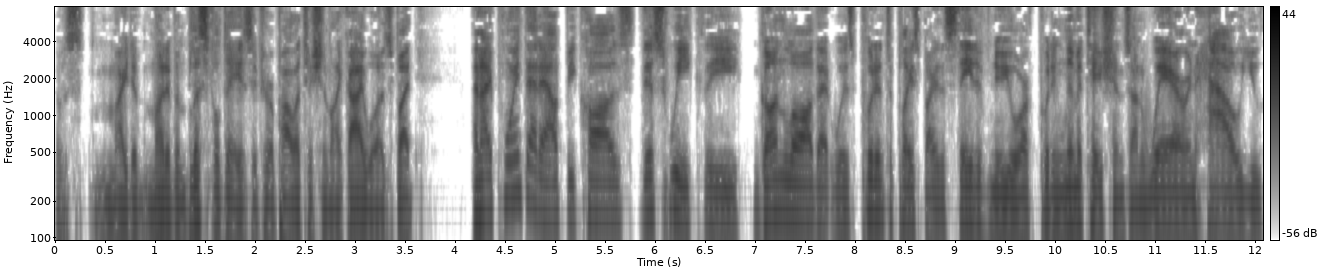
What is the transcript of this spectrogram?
Those might have might have been blissful days if you're a politician like I was. But and I point that out because this week the gun law that was put into place by the state of New York, putting limitations on where and how you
